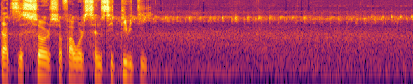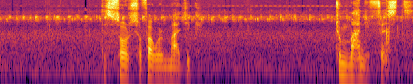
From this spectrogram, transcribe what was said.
That's the source of our sensitivity. The source of our magic to manifest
